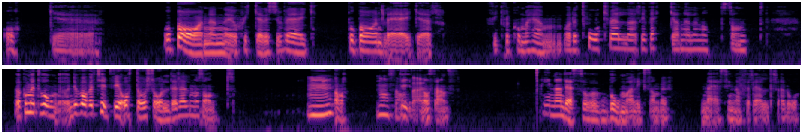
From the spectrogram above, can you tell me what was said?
Och, eh, och barnen skickades iväg på barnläger. Fick väl komma hem, var det två kvällar i veckan eller något sånt. Jag kommer inte ihåg, det var väl typ vid åtta års ålder eller något sånt. Mm. Ja, någonstans dit, där. Någonstans. Innan dess så bor man liksom med sina föräldrar då.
